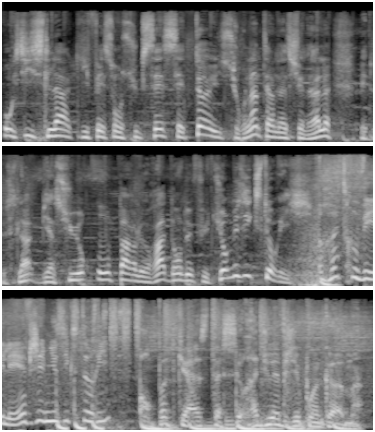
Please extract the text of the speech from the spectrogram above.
aussi cela qui fait son succès, cet œil sur l'international. Mais de cela, bien sûr, on parlera dans de futures Music Story. Retrouvez les FG Music Story En podcast sur radiofg.com.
